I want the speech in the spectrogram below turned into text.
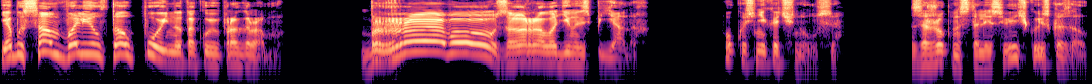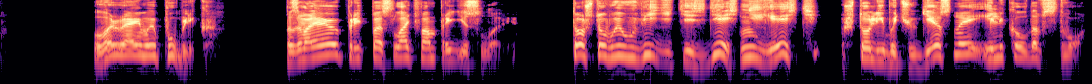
Я бы сам валил толпой на такую программу. «Браво!» — заорал один из пьяных. Фокусник очнулся, зажег на столе свечку и сказал. «Уважаемый публик, Позволяю предпослать вам предисловие. То, что вы увидите здесь, не есть что-либо чудесное или колдовство,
